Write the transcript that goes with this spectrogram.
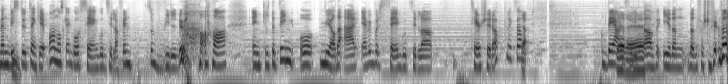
Men hvis Mm. du tenker å, nå skal jeg gå og se en Godzilla-film, så vil du ha enkelte ting, og mye av det er Jeg vil bare se Godzilla tear shit up, liksom. Ja. Og det er det for lite av i den, den første filmen.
